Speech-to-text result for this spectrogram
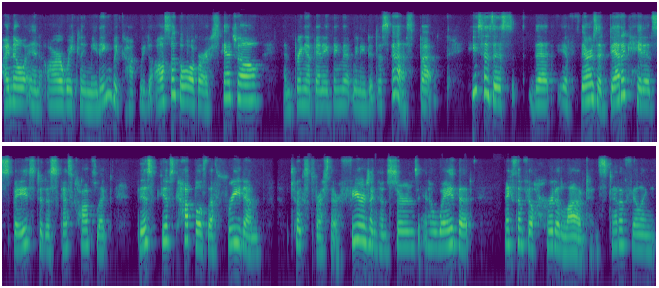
I know in our weekly meeting, we, we also go over our schedule and bring up anything that we need to discuss. But he says this that if there's a dedicated space to discuss conflict, this gives couples the freedom to express their fears and concerns in a way that makes them feel heard and loved instead of feeling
